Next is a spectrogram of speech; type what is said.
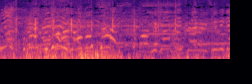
Come on, you got it! Almost done! You got this, runners! Here we go!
